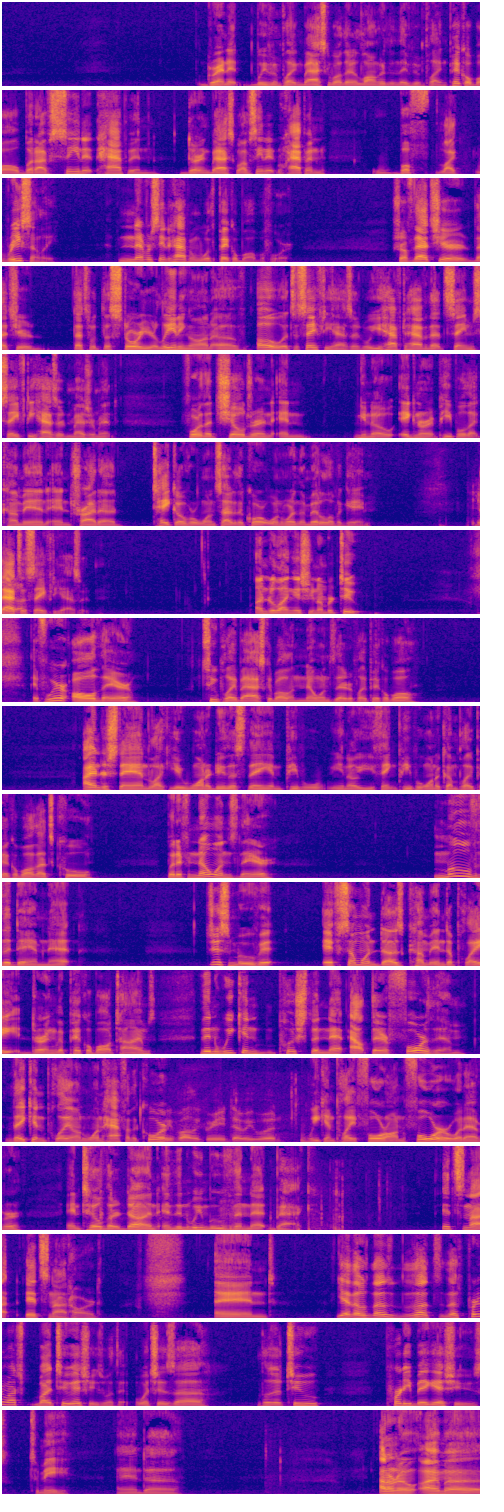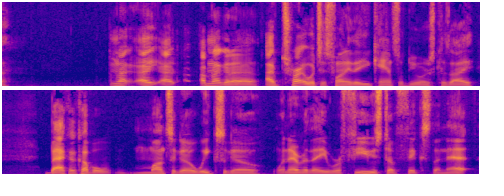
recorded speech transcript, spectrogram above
granted, we've been playing basketball there longer than they've been playing pickleball, but I've seen it happen during basketball. I've seen it happen bef- like recently. Never seen it happen with pickleball before. So if that's your that's your that's what the story you're leaning on of, oh, it's a safety hazard. Well, you have to have that same safety hazard measurement for the children and you know ignorant people that come in and try to take over one side of the court when we're in the middle of a game. That's a safety hazard underlying issue number two. If we're all there to play basketball and no one's there to play pickleball, I understand like you want to do this thing and people, you know, you think people want to come play pickleball, that's cool. But if no one's there, move the damn net. Just move it. If someone does come into play during the pickleball times, then we can push the net out there for them. They can play on one half of the court We've all agreed that we would. we can play four on four or whatever until they're done and then we move the net back it's not it's not hard and yeah those those that's that's pretty much my two issues with it which is uh those are two pretty big issues to me and uh i don't know i'm uh I'm not. I, I I'm not gonna. I've tried, which is funny that you canceled yours because I back a couple months ago, weeks ago, whenever they refused to fix the net,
